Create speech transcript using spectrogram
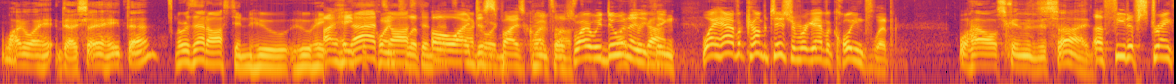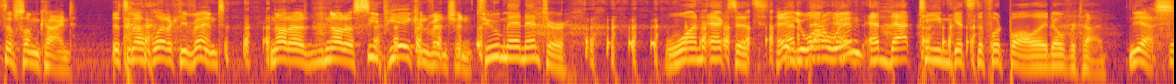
Why do I? Did I say I hate that? Or is that Austin who who hates? I hate That's the coin Austin. flip. That's Oh, I despise Gordon. coin That's flips. Austin. Why are we doing I forgot. anything? Why have a competition? We're gonna have a coin flip, Well, how else can you decide? a feat of strength of some kind. It's an athletic event, not a not a CPA convention. Two men enter, one exits. Hey, you wanna win? And, and that team gets the football in overtime. Yes,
